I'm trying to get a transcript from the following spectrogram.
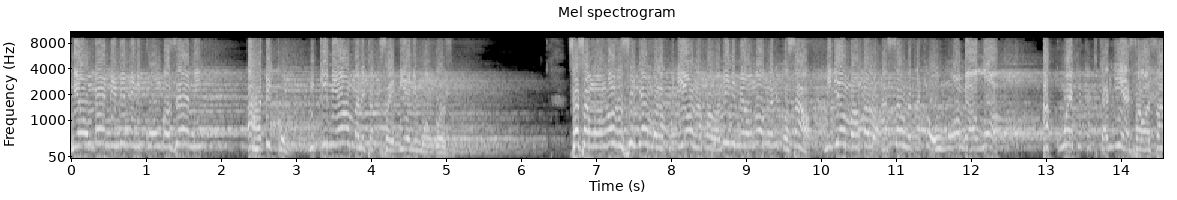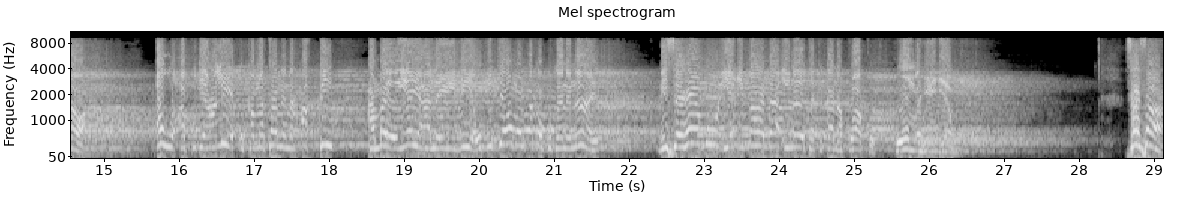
niombeni mimi nikuongozeni. Ahdikum mkiniomba nitakusaidieni muongozo sasa mwongozo si jambo la kujiona kwamba mimi nimeongoka niko sawa. Ni jambo ambalo hasa unatakiwa umuombe Allah akuweke katika njia sawa sawa Allah akujalie ukamatane na haki ambayo yeye anairidhia. Ukiteoma mpaka ukutane naye ni sehemu ya ibada inayotakikana kwako kuomba hili jambo. Sasa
